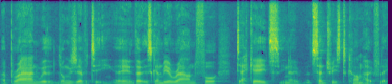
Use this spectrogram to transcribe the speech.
a brand with longevity that is going to be around for decades, you know, centuries to come, hopefully.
